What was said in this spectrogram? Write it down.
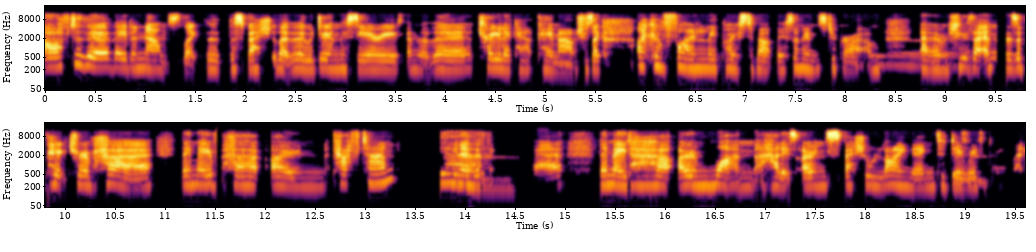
after the they'd announced like the the special that they were doing the series and that the trailer came out she's like I can finally post about this on Instagram um she's like and there's a picture of her they made her own caftan yeah. you know, the thing- where they made her own one that had its own special lining to do with Isn't- being like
